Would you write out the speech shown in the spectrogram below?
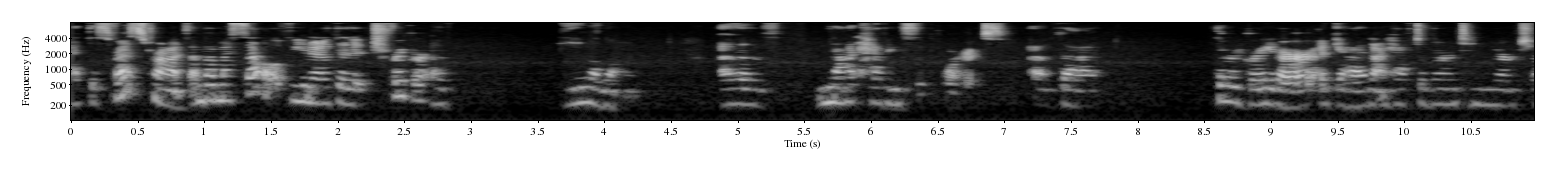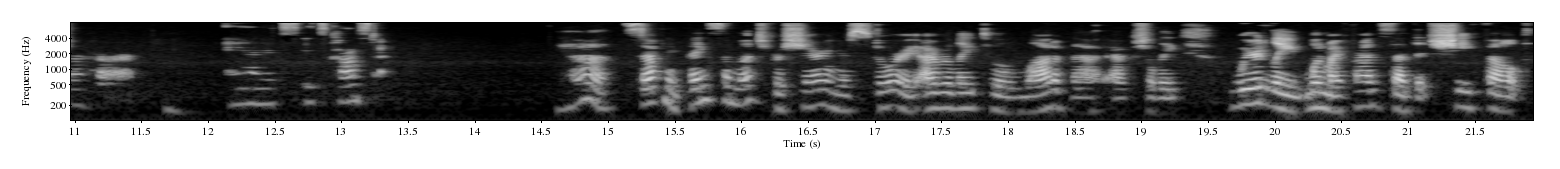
at this restaurant. I'm by myself. You know, the trigger of being alone, of not having support, of that third grader. Again, I have to learn to nurture her, and it's it's constant. Yeah, Stephanie, thanks so much for sharing your story. I relate to a lot of that actually. Weirdly, when my friend said that she felt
